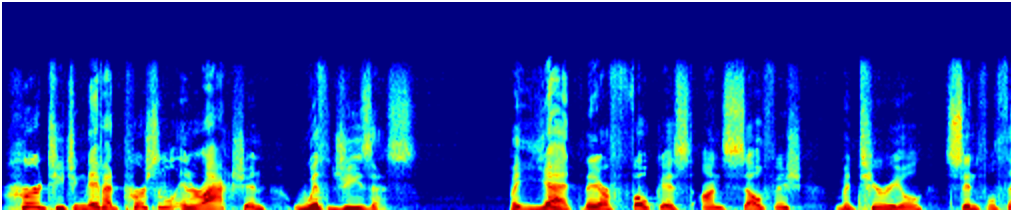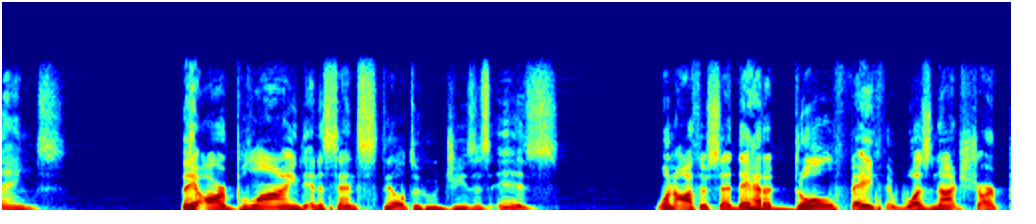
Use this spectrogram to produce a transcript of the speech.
heard teaching. They've had personal interaction with Jesus. But yet they are focused on selfish, material, sinful things. They are blind, in a sense, still to who Jesus is. One author said they had a dull faith. It was not sharp.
